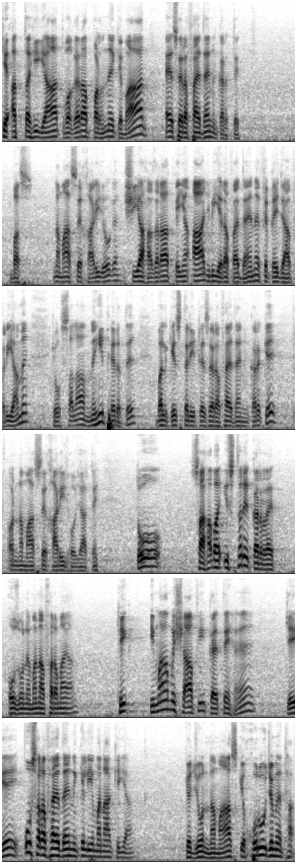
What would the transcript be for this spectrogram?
کہ اتحیات وغیرہ پڑھنے کے بعد ایسے رفع دین کرتے۔ بس۔ نماز سے خارج ہو گئے۔ شیعہ حضرات کے یہاں آج بھی یہ رفع دین ہے فقہ جعفریہ میں کہ وہ سلام نہیں پھیرتے، بلکہ اس طریقے سے رفع دین کر کے اور نماز سے خارج ہو جاتے ہیں۔ تو صحابہ اس طرح کر رہے، حضور نے منع فرمایا۔ ٹھیک، امام شافی کہتے ہیں کہ اس رفع دین کے لیے منع کیا کہ جو نماز کے خروج میں تھا۔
